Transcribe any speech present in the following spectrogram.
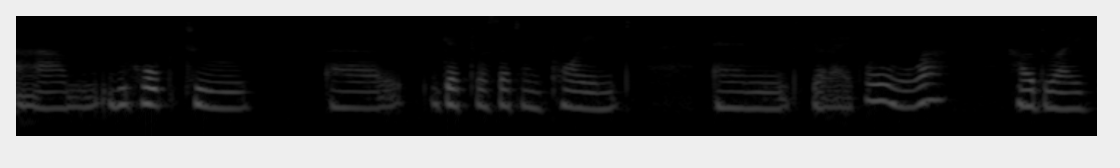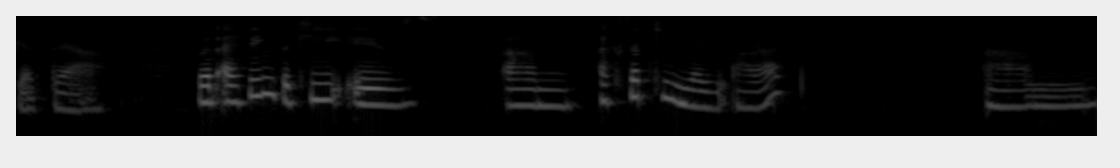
Um, you hope to uh, get to a certain point, and you're like, oh, how do I get there? But I think the key is um, accepting where you are at. Um,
